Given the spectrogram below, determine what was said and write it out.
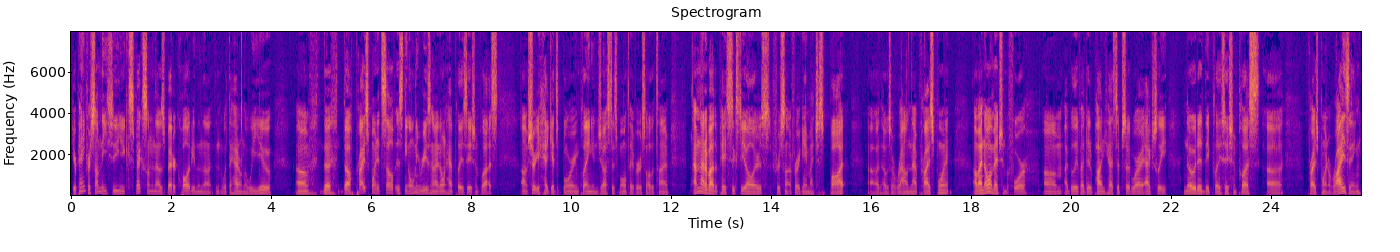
You're paying for something, so you expect something that was better quality than the than what they had on the Wii U. Um, the the price point itself is the only reason I don't have PlayStation Plus. I'm sure, yeah, it gets boring playing Injustice Multiverse all the time. I'm not about to pay sixty dollars for some for a game I just bought uh, that was around that price point. Um, I know I mentioned before. Um, I believe I did a podcast episode where I actually noted the PlayStation Plus uh, price point rising,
